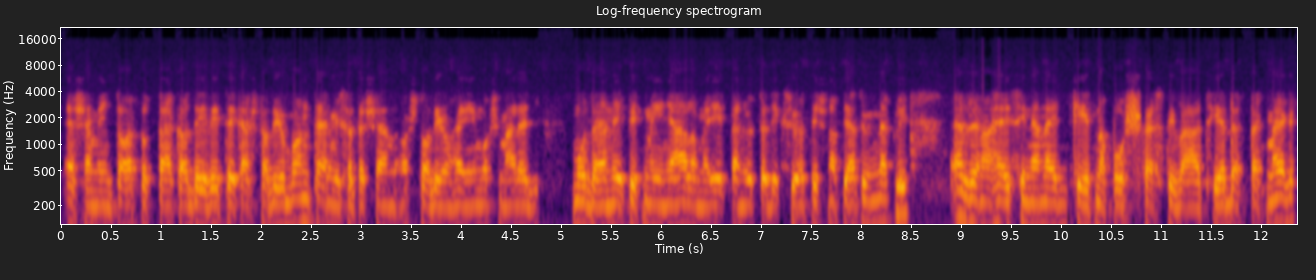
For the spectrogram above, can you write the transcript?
eseményt tartották a DVTK stadionban. Természetesen a stadion helyén most már egy modern építmény áll, amely éppen 5. születésnapját ünnepli. Ezen a helyszínen egy kétnapos fesztivált hirdettek meg,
